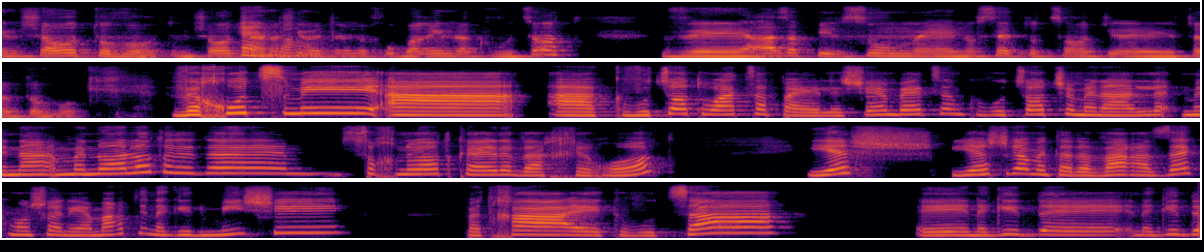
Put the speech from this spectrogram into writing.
הן שעות טובות, הן שעות כן, שאנשים ברור. יותר מחוברים לקבוצות, ואז הפרסום אה, נושא תוצאות אה, יותר טובות. וחוץ מהקבוצות וואטסאפ האלה, שהן בעצם קבוצות שמנוהלות על ידי סוכנויות כאלה ואחרות, יש, יש גם את הדבר הזה, כמו שאני אמרתי, נגיד מישהי פתחה אה, קבוצה, אה, נגיד, אה, נגיד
